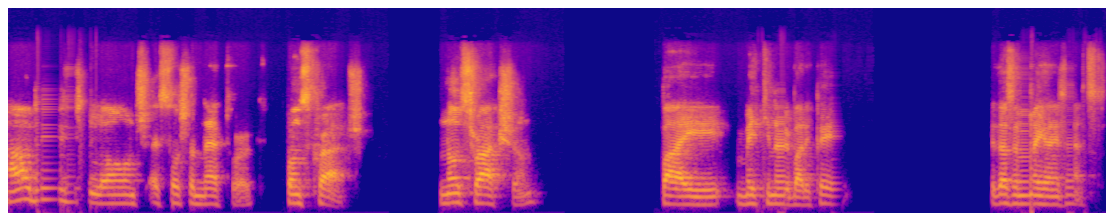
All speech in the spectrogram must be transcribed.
how did you launch a social network from scratch, no traction, by making everybody pay? It doesn't make any sense.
